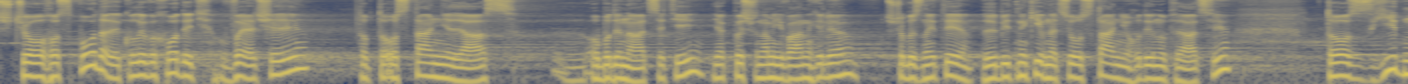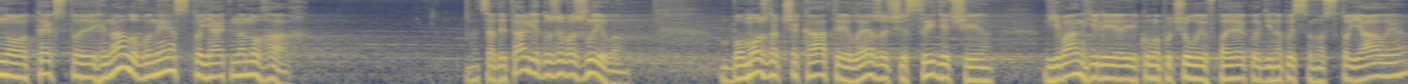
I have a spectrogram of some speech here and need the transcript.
що господар, коли виходить ввечері, тобто останній раз об 11, як пише нам Євангелія, щоб знайти робітників на цю останню годину праці, то згідно тексту оригіналу вони стоять на ногах. Ця деталь є дуже важлива, бо можна чекати, лежачи, сидячи. В Євангелії, яку ми почули в перекладі, написано стояли,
